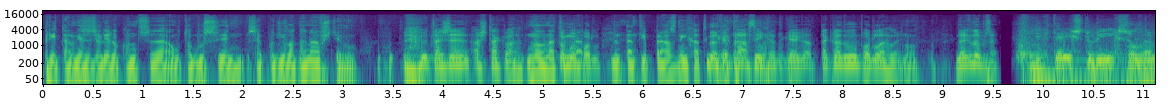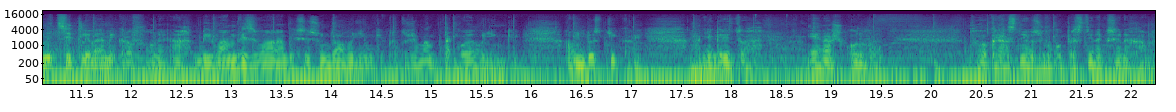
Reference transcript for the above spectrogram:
prý tam jezdili dokonce autobusy se podívat na návštěvu. Takže až takhle. No na ty, pra, pod... na, na ty prázdné chatky. Na ty prázdné chatky, takhle tomu podlehli. No. Tak dobře. V některých studiích jsou velmi citlivé mikrofony a bývám vyzván, abych si sundal hodinky, protože mám takové hodinky a oni dost tíkají. A někdy to je na škodu toho krásného zvuku prstinek si nechám.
